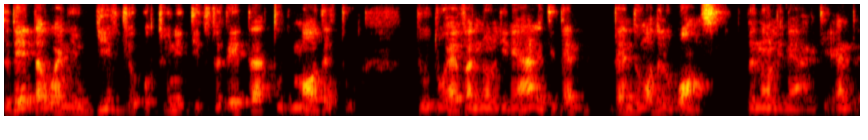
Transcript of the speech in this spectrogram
the data, when you give the opportunity to the data, to the model to, to, to have a nonlinearity, then, then the model wants the nonlinearity and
